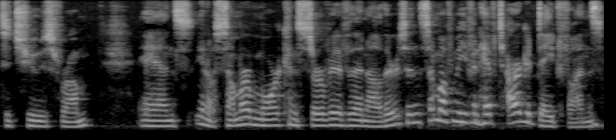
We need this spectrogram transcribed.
to choose from. And, you know, some are more conservative than others, and some of them even have target date funds.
